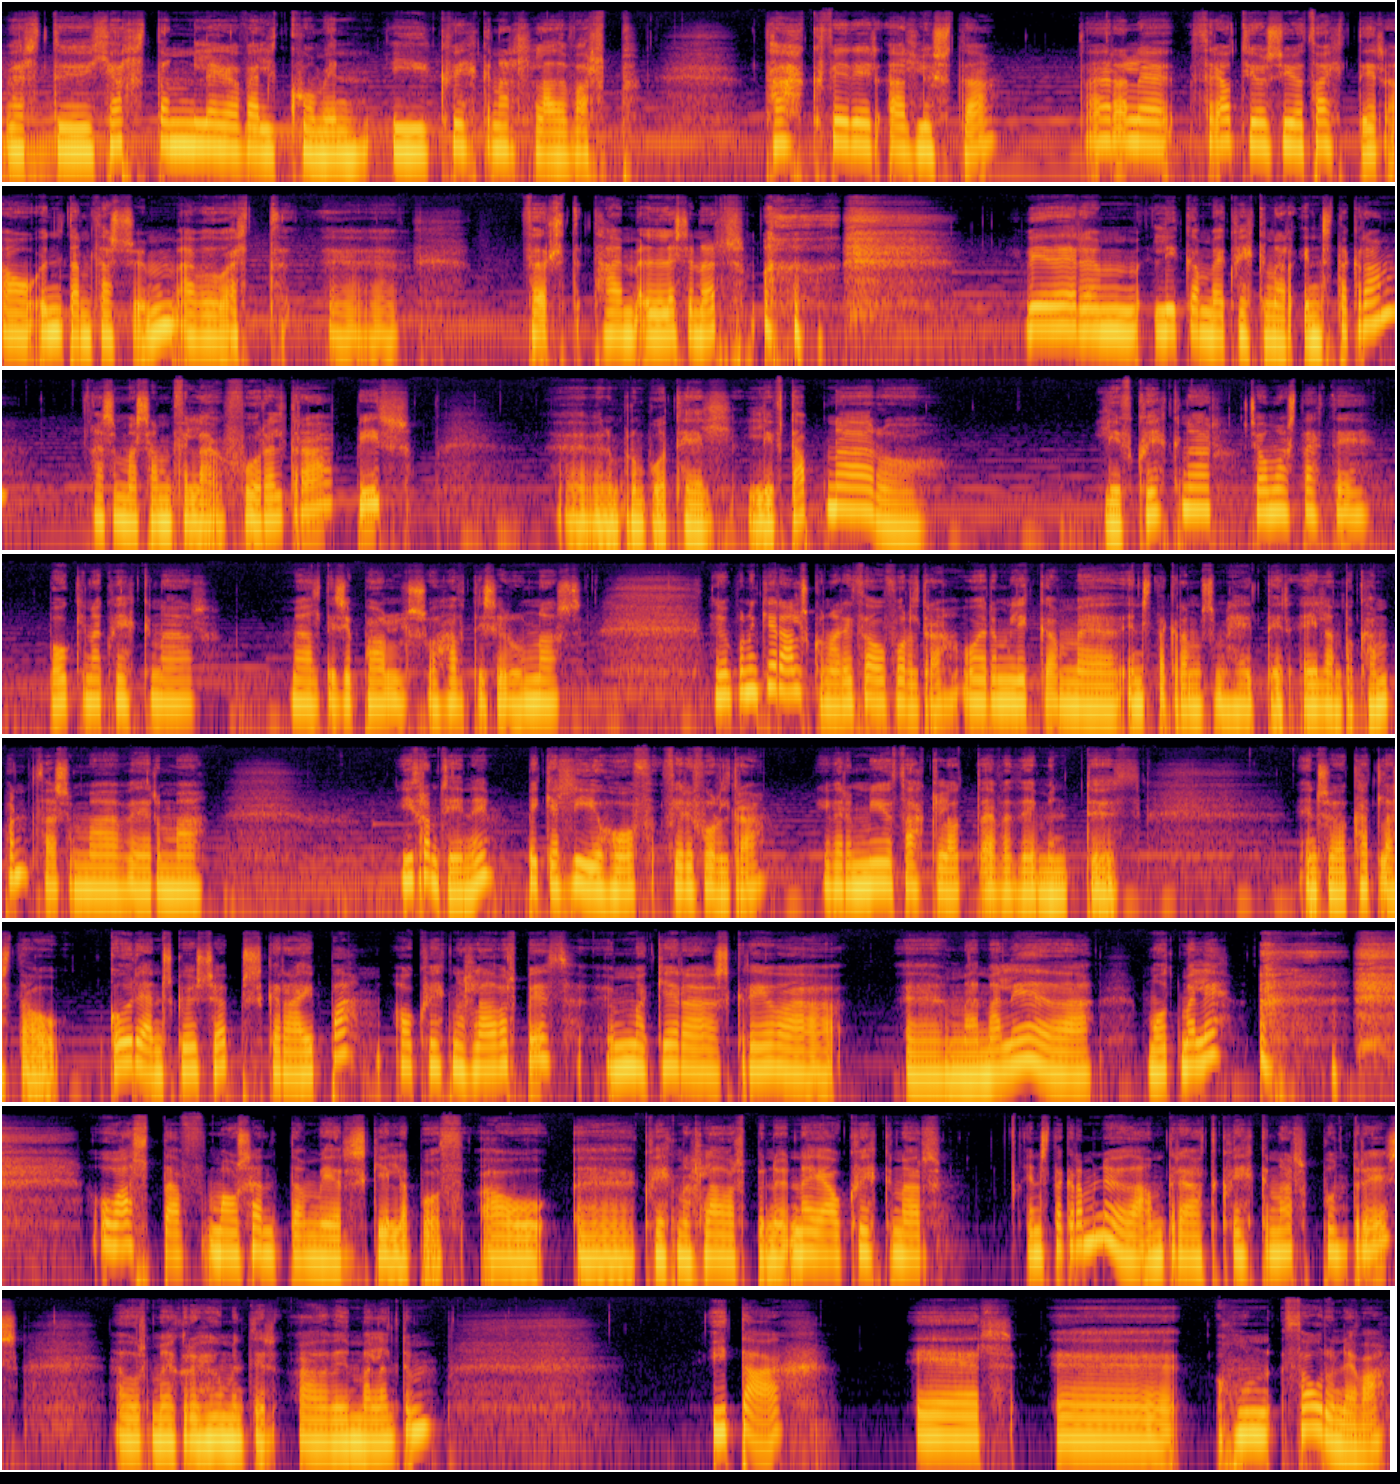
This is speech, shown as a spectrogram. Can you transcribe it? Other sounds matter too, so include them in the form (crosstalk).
Vertu hjartanlega velkomin í kviknar hlaðvarp. Takk fyrir að hlusta. Það er alveg 37 þættir á undan þessum ef þú ert uh, first time listener. (laughs) Við erum líka með kviknar Instagram, það sem að samfélag fóreldra býr. Uh, við erum búin að búa til lífdapnar og lífkviknar, sjómanstætti, bókina kviknar með Aldísi Páls og Hafdísi Rúnas. Við erum búin að gera alls konar í þá fóreldra og erum líka með Instagram sem heitir Eiland og Kampan þar sem við erum að í framtíðinni byggja hlýjuhof fyrir fóreldra. Ég verði mjög þakklátt ef þið mynduð eins og að kallast á góðri ennsku subskræpa á kvikna hlaðvarpið um að gera skrifa um, meðmæli eða mótmæli (laughs) og alltaf má senda mér skilaboð á uh, kviknar hlaðvarpinu, nei á kviknar Instagraminu eða andreatkviknar.is þú ert með ykkur hugmyndir að viðmælendum. Í dag er uh, hún Þórunefa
